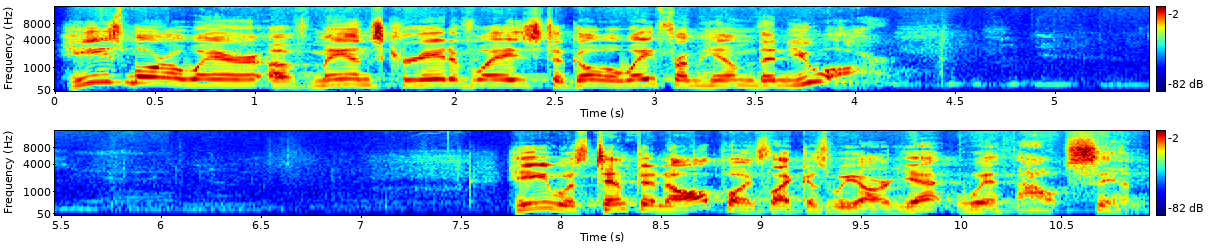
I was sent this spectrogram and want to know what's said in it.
He's more aware of man's creative ways to go away from him than you are. He was tempted in all points like as we are, yet without sin.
